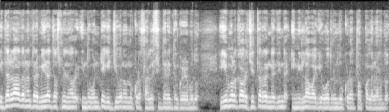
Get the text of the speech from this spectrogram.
ಇದೆಲ್ಲ ನಂತರ ಮೀರಾ ಜಾಸ್ಮಿನ್ ಅವರು ಇಂದು ಒಂಟಿಯಾಗಿ ಜೀವನವನ್ನು ಕೂಡ ಸಾಗಿಸಿದ್ದಾರೆ ಅಂತ ಹೇಳ್ಬೋದು. ಈ ಮೂಲಕ ಅವರು ಚಿತ್ರರಂಗದಿಂದ ಇನ್ನಿಲ್ಲವಾಗಿ ಹೋದ್ರೆಂದು ಕೂಡ ತಪ್ಪಾಗಲಾರದು.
